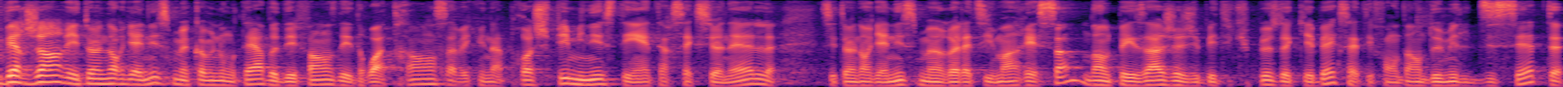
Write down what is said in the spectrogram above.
Divergenre est un organisme communautaire de défense des droits trans avec une approche féministe et intersectionnelle. C'est un organisme relativement récent dans le paysage LGBTQ+ de Québec. Ça a été fondé en 2017,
